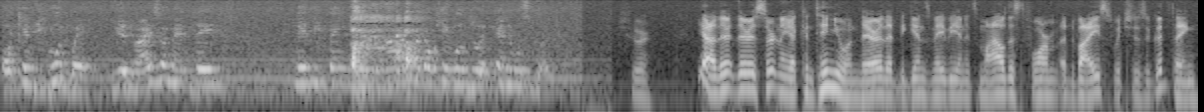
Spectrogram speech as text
Or can be good way. You advise them and they maybe think not, but okay, we'll do it, and it was good. Sure. Yeah, there, there is certainly a continuum there that begins maybe in its mildest form advice, which is a good thing.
